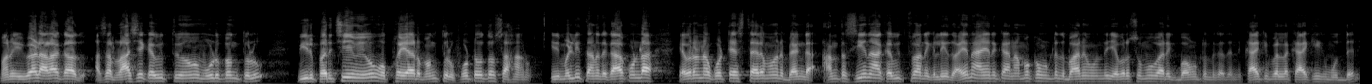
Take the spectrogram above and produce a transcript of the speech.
మనం ఈవేళ అలా కాదు. అసలు రాసే కవిత్వం ఏమో మూడు పంక్తులు వీరి పరిచయం ఏమో ముప్పై ఆరు పంక్తులు ఫోటోతో సహాను. ఇది మళ్ళీ తనది కాకుండా ఎవరైనా కొట్టేస్తారేమో అని బెంగ. అంత సీన్ ఆ కవిత్వానికి లేదు. అయినా ఆయనకి ఆ నమ్మకం ఉంటుంది బాగానే ఉంది. ఎవరి సొమ్ము వారికి బాగుంటుంది కదండి. కాకి పిల్ల కాకికి ముద్దని.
